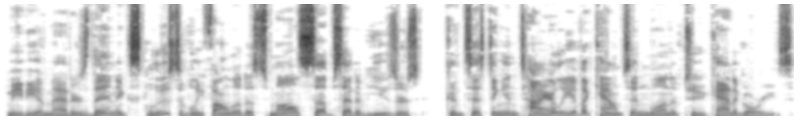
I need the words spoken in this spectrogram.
Media Matters then exclusively followed a small subset of users consisting entirely of accounts in one of two categories.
